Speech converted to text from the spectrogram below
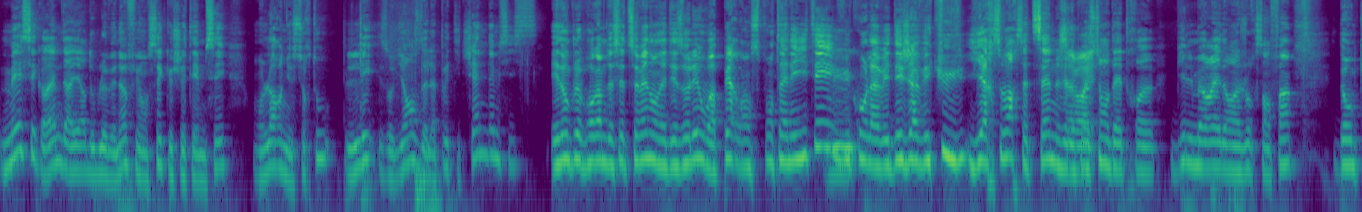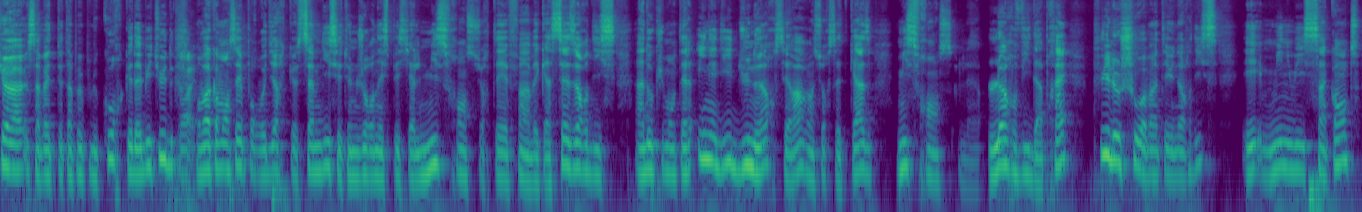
mais c'est quand même derrière W9. Et on sait que chez TMC, on lorgne surtout les audiences de la petite chaîne d'M6. Et donc, le programme de cette semaine, on est désolé, on va perdre en spontanéité, Mhm. vu qu'on l'avait déjà vécu hier soir, cette scène. J'ai l'impression d'être euh, Bill Murray dans Un jour sans fin. Donc euh, ça va être peut-être un peu plus court que d'habitude. Ouais. On va commencer pour vous dire que samedi c'est une journée spéciale Miss France sur TF1 avec à 16h10 un documentaire inédit d'une heure, c'est rare hein, sur cette case, Miss France, leur vie d'après, puis le show à 21h10 et minuit 50.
